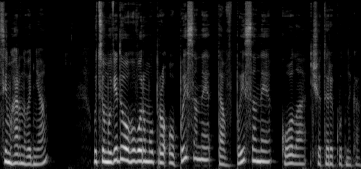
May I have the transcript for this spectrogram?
Всім гарного дня! У цьому відео говоримо про описане та вписане кола чотирикутника.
